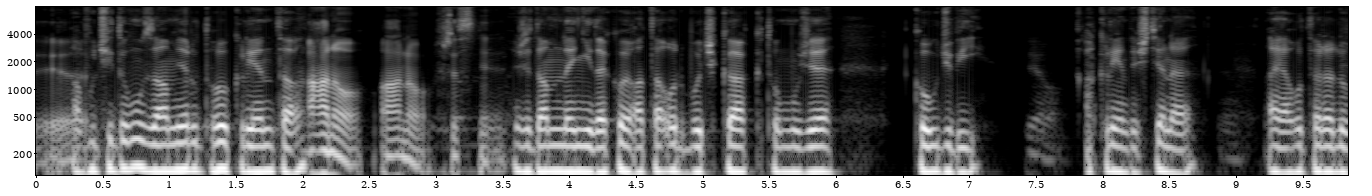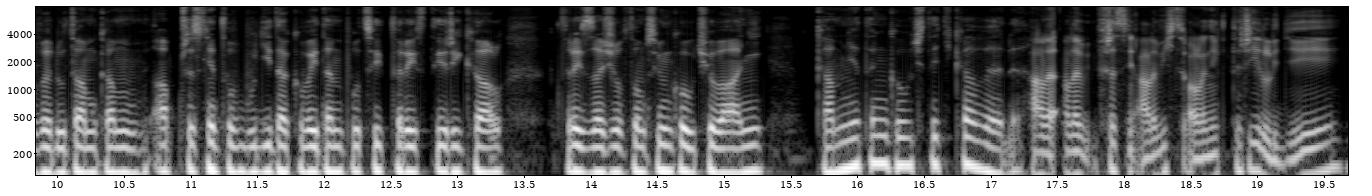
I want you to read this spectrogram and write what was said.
je... A vůči tomu záměru toho klienta? Ano, ano, přesně. Že tam není taková ta odbočka k tomu, že coach ví a klient ještě ne. A já ho teda dovedu tam, kam a přesně to budí takový ten pocit, který jsi říkal, který zažil v tom svém koučování, kam mě ten coach teďka vede. Ale, ale přesně, ale víš co, ale někteří lidi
